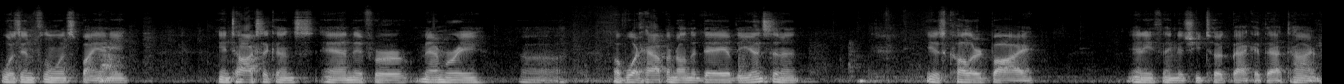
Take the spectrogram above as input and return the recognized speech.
was influenced by any intoxicants and if her memory uh, of what happened on the day of the incident is colored by anything that she took back at that time.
